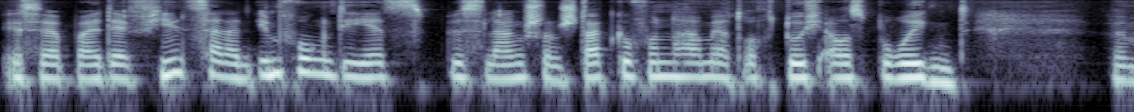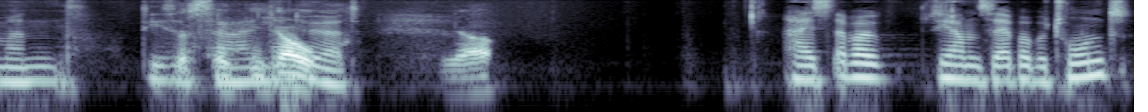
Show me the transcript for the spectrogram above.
Ist ja bei der Vielzahl an Impfungen, die jetzt bislang schon stattgefunden haben, ja doch durchaus beruhigend, wenn man diese das Zahlen hört. Ja. Heißt aber, Sie haben es selber betont,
